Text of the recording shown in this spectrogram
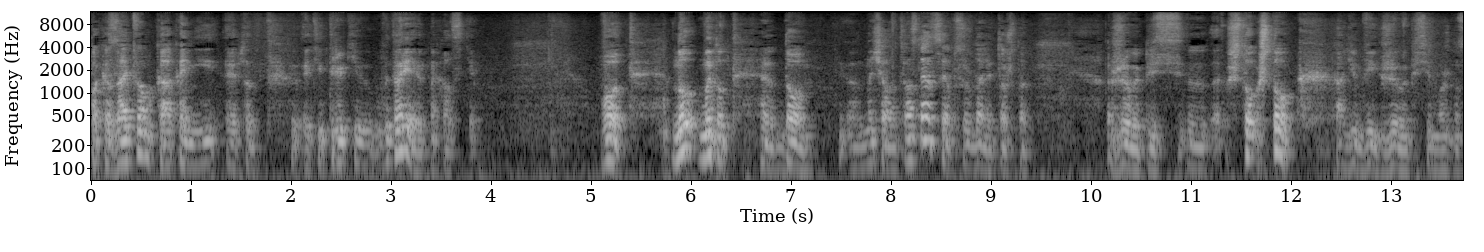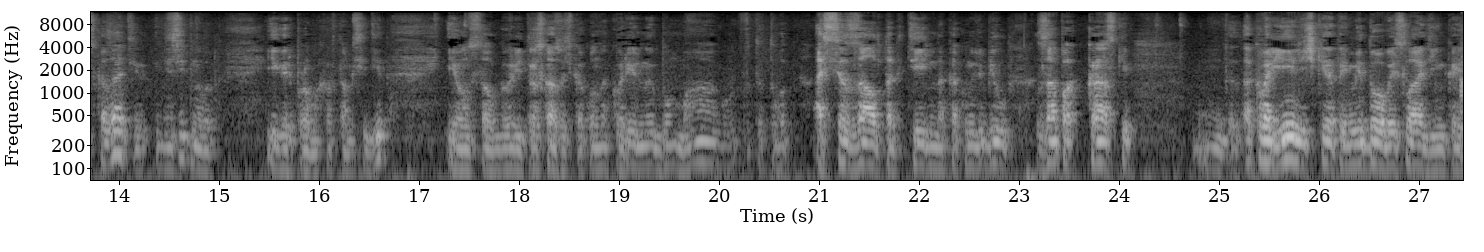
показать вам, как они этот, эти трюки вытворяют на холсте. Вот. Ну, мы тут э, до э, начала трансляции обсуждали то, что живопись, э, что, что к, о любви к живописи можно сказать. И действительно, вот Игорь Промахов там сидит, и он стал говорить, рассказывать, как он акварельную бумагу, вот это вот осязал тактильно, как он любил запах краски акварелечки этой медовой, сладенькой.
